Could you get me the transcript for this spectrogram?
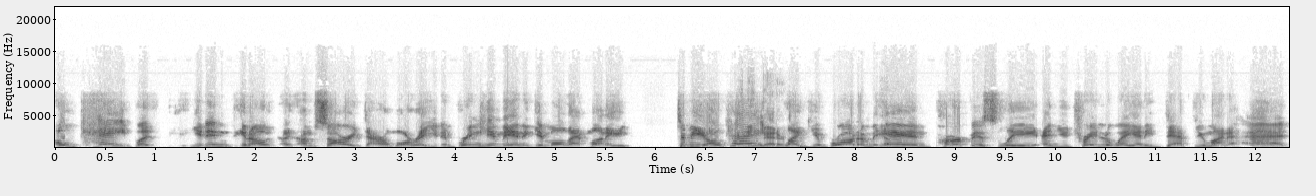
okay, but you didn't, you know, I, am sorry, Daryl Morey, you didn't bring him in and give him all that money to be okay. Like you brought him yep. in purposely and you traded away any depth you might have had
